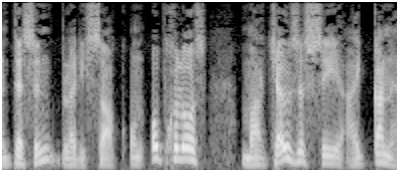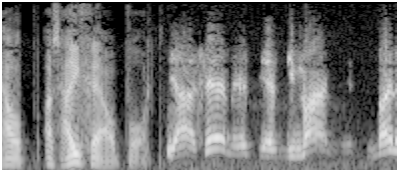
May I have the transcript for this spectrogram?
intussen bly die saak onopgelos maar Joseph sê hy kan help as hy gehelp word. Ja sê met die man man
